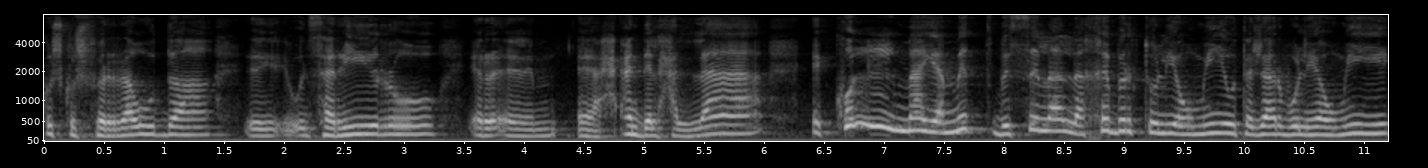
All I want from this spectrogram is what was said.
كشكش في الروضة سريره عند الحلاق كل ما يمت بصلة لخبرته اليومية وتجاربه اليومية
